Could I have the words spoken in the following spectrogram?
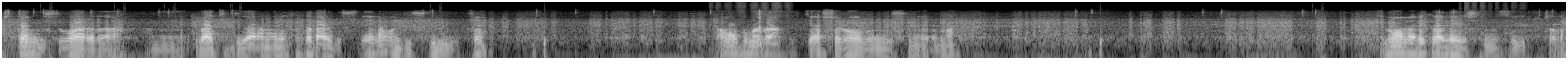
Cidden güçlü bu arada. Hani belki diğer Amerika kadar güçlü değil ama güçlü bir ülke. Ama buna da ihtiyaçları olduğunu düşünüyorum ben. Bizim Amerika ile ilişkimizi iyi tutalım.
